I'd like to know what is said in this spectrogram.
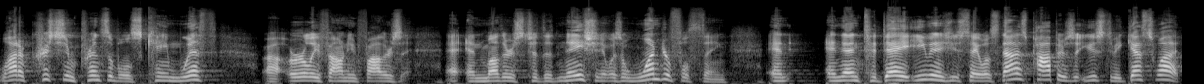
a lot of Christian principles came with uh, early founding fathers and, and mothers to the nation. It was a wonderful thing. And, and then today, even as you say, well, it's not as popular as it used to be, guess what?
